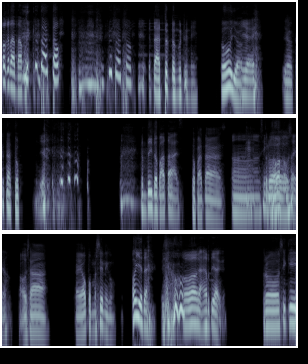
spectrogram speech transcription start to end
Oh, ketatap. Kita top. Kita top. Kedaduk dong kudune. Oh iya. Iya. Ya, kita top. Ganti top atas. Top atas. Eh, sing Terus. bawah gak usah ya. Enggak usah. Kayak apa mesin iku? Oh iya dah. Oh, gak ngerti ya. Terus iki,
